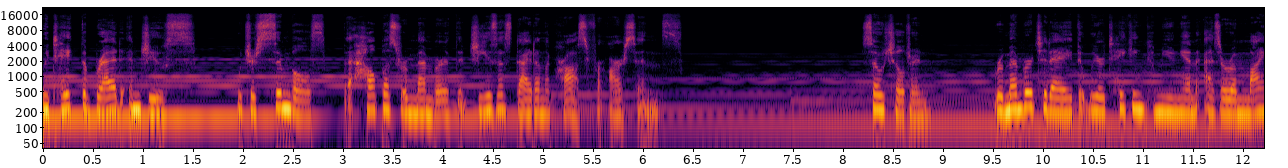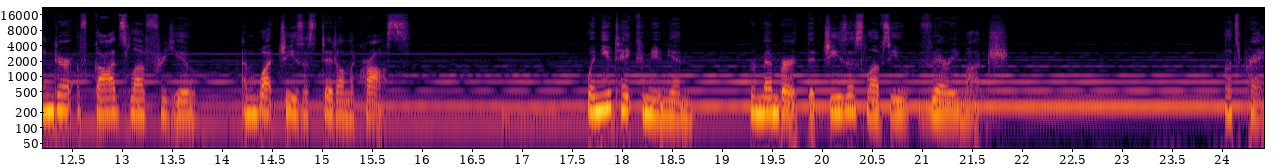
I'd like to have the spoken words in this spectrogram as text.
We take the bread and juice, which are symbols that help us remember that Jesus died on the cross for our sins. So, children, remember today that we are taking communion as a reminder of God's love for you and what Jesus did on the cross. When you take communion, remember that Jesus loves you very much. Let's pray.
